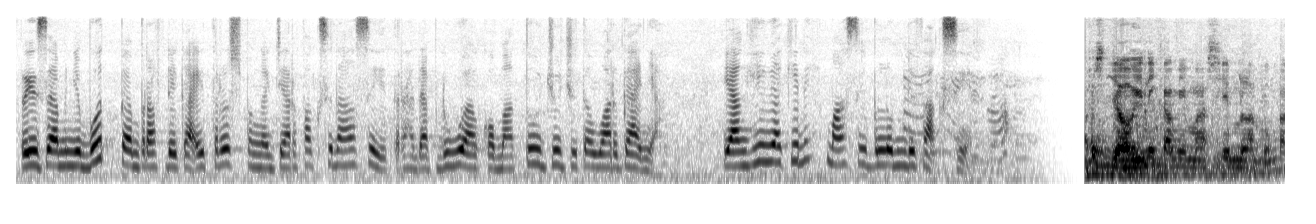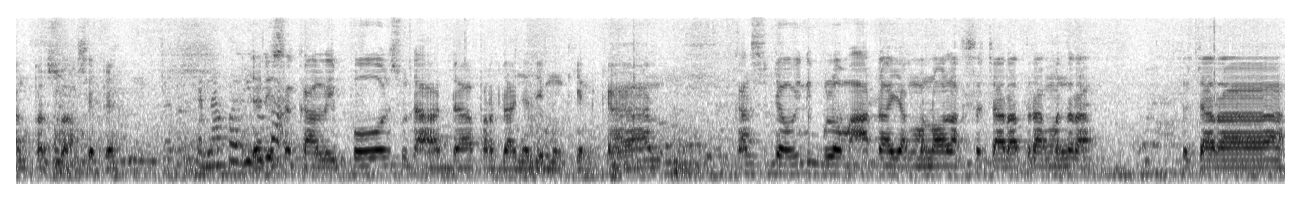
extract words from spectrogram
Riza menyebut Pemprov DKI terus mengejar vaksinasi terhadap 2,7 juta warganya yang hingga kini masih belum divaksin. Sejauh ini kami masih melakukan persuasif ya. Jadi sekalipun sudah ada perdanya dimungkinkan, kan sejauh ini belum ada yang menolak secara terang-menerang, secara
